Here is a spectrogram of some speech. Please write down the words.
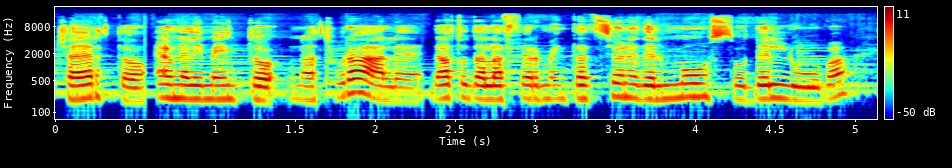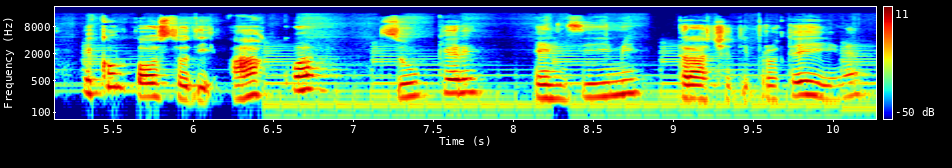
Certo, è un alimento naturale, dato dalla fermentazione del mosto dell'uva e composto di acqua, zuccheri, enzimi, tracce di proteine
